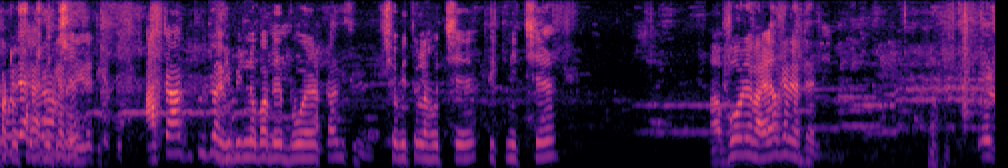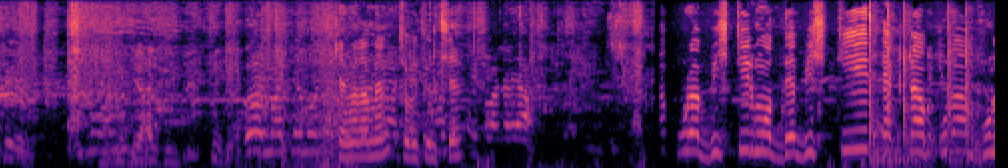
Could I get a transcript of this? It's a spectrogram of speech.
ফটোশুট হচ্ছে। বিভিন্নভাবে বইয়ের ছবি তোলা হচ্ছে পিক নিচ্ছে। বোনে ভাইরাল করে দেন। ক্যামেরাম্যান ছবি তুলছে। পুরা বৃষ্টির মধ্যে বৃষ্টির একটা পুরা ফুল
